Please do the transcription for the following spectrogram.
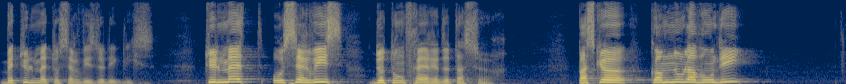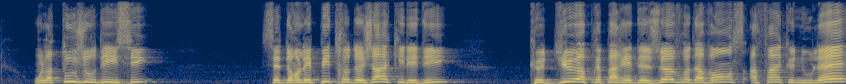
ben, tu le mettes au service de l'Église. Tu le mettes au service de ton frère et de ta soeur. Parce que, comme nous l'avons dit, on l'a toujours dit ici, c'est dans l'épître de Jacques qu'il est dit que Dieu a préparé des œuvres d'avance afin que nous les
